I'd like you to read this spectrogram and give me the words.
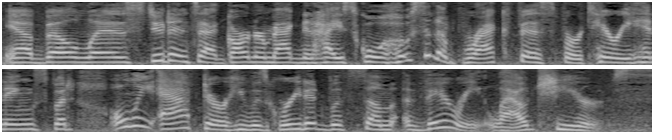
Yeah, Bill Liz, students at Garner Magnet High School hosted a breakfast for Terry Hennings, but only after he was greeted with some very loud cheers.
